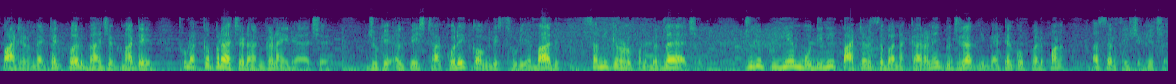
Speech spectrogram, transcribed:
પાટણ બેઠક પર ભાજપ માટે થોડા કપરા ચડાણ ગણાઈ રહ્યા છે. જોકે અલ્પેશ ઠાકોરે કોંગ્રેસ છોડ્યા બાદ સમીકરણો પણ બદલાયા છે. જોકે પીએમ મોદીની પાટણ સભાના કારણે ગુજરાતની બેઠકો પર પણ અસર થઈ શકે છે.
